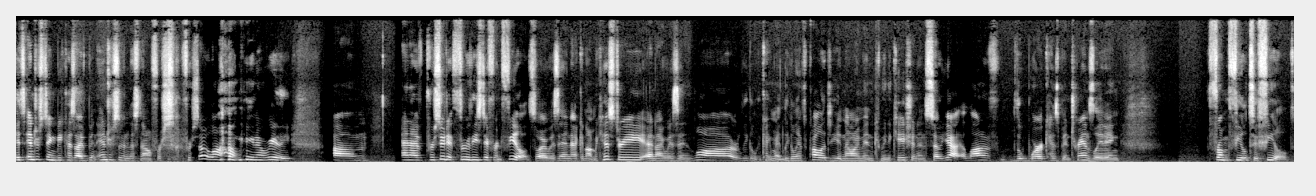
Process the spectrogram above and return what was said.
it's interesting because I've been interested in this now for for so long, you know, really. Um, and I've pursued it through these different fields. So I was in economic history, and I was in law or legal legal anthropology, and now I'm in communication. And so yeah, a lot of the work has been translating from field to field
